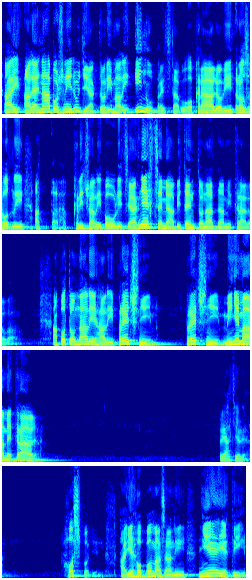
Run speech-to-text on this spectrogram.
Aj, ale aj nábožní ľudia, ktorí mali inú predstavu o kráľovi, rozhodli a, a kričali po uliciach, nechceme, aby tento nad nami kráľoval. A potom naliehali preč ním, Preč ním? My nemáme kráľa. Priatelia, hospodin a jeho pomazaný nie je tým,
